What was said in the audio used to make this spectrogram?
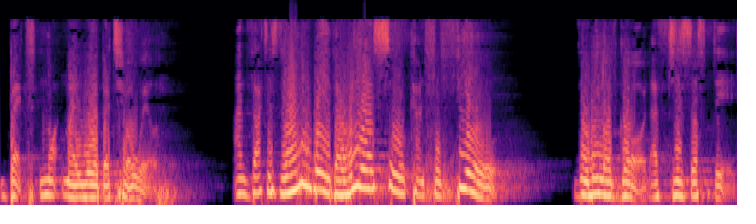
but not my will, but your will. And that is the only way that we also can fulfill the will of God as Jesus did.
